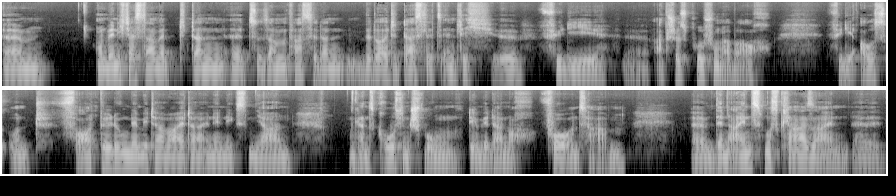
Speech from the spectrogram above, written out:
ähm, und wenn ich das damit dann äh, zusammenfasse, dann bedeutet das letztendlich äh, für die Abschlussprüfung, aber auch für die Aus- und Fortbildung der Mitarbeiter in den nächsten Jahren einen ganz großen Schwung, den wir da noch vor uns haben. Äh, denn eins muss klar sein, äh,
